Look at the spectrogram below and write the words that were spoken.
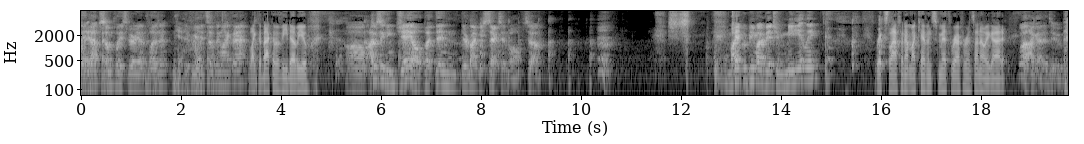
actually end up happen. someplace very unpleasant Yeah. if we did something like that. Like the back of a VW. Um, I was thinking jail, but then there might be sex involved, so. Mike would be my bitch immediately. Rick's laughing at my Kevin Smith reference. I know he got it. Well, I got it too.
